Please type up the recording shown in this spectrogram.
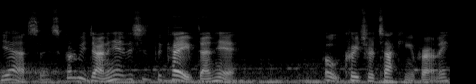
yeah, so it's got to be down here. This is the cave down here. Oh, creature attacking apparently.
